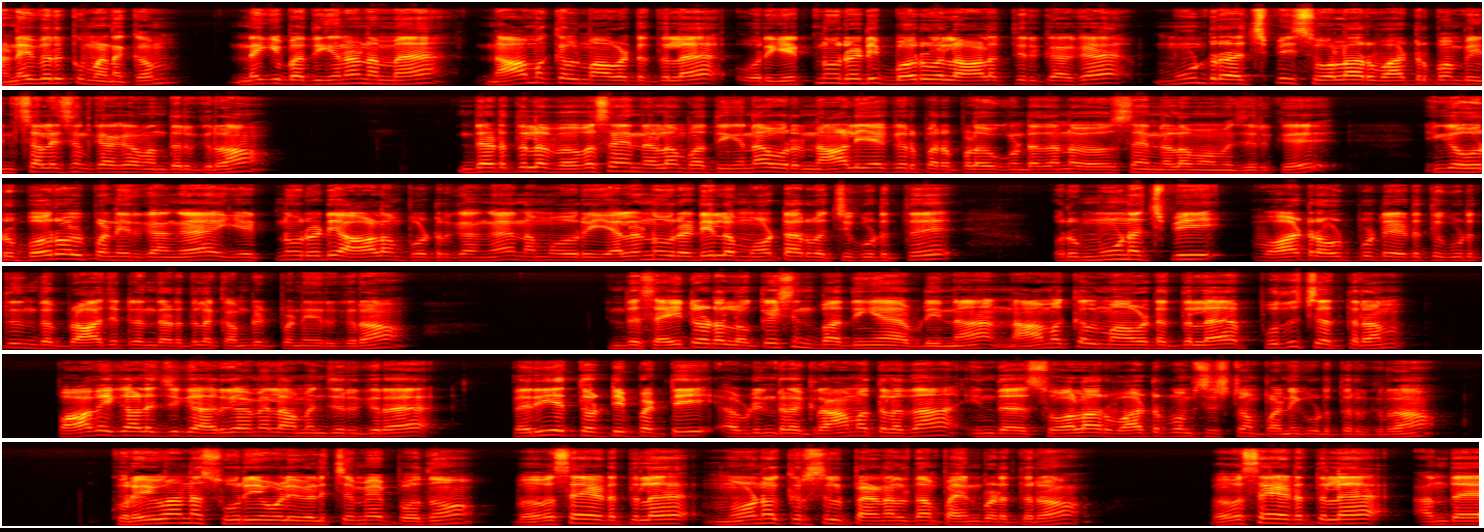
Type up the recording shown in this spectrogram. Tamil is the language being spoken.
அனைவருக்கும் வணக்கம். இன்னைக்கு பார்த்தீங்கன்னா நம்ம நாமக்கல் மாவட்டத்தில் ஒரு எட்நூறு அடி போர்வெல் ஆழத்திற்காக மூன்று ஹெச்பி சோலார் வாட்டர் பம்ப் இன்ஸ்டாலேஷனுக்காக வந்திருக்கிறோம். இந்த இடத்துல விவசாய நிலம் பார்த்தீங்கன்னா ஒரு நாலு ஏக்கர் பரப்பளவு கொண்டதான விவசாய நிலம் அமைஞ்சிருக்கு. இங்கே ஒரு போர்வெல் பண்ணியிருக்காங்க எட்நூறு அடி ஆழம் போட்டிருக்காங்க. நம்ம ஒரு எழுநூறு அடியில் மோட்டார் வச்சு கொடுத்து ஒரு மூணு ஹெச்பி வாட்டர் அவுட்புட் எடுத்து கொடுத்து இந்த ப்ராஜெக்ட் இந்த இடத்துல கம்ப்ளீட் பண்ணியிருக்கிறோம். இந்த சைட்டோட லொக்கேஷன் பார்த்தீங்க அப்படின்னா நாமக்கல் மாவட்டத்தில் புதுச்சத்திரம் பாவை காலேஜுக்கு அருகாமையில் அமைஞ்சிருக்கிற பெரிய தொட்டிப்பட்டி அப்படின்ற கிராமத்தில் தான் இந்த சோலார் வாட்டர் பம்ப் சிஸ்டம் பண்ணி கொடுத்துருக்குறோம். குறைவான சூரிய ஒளி வெளிச்சமே போதும். விவசாய இடத்துல மோனோகிறிஸ்டல் பேனல் தான் பயன்படுத்துகிறோம் விவசாய இடத்துல அந்த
